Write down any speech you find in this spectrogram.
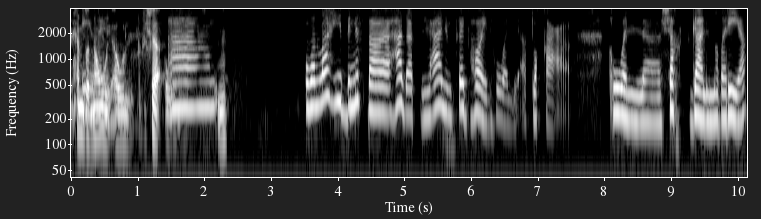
الحمض أيوة النووي أيوة. أو الغشاء أو... آم... والله بالنسبة هذا العالم فريد هويل هو اللي أتوقع أول شخص قال النظرية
